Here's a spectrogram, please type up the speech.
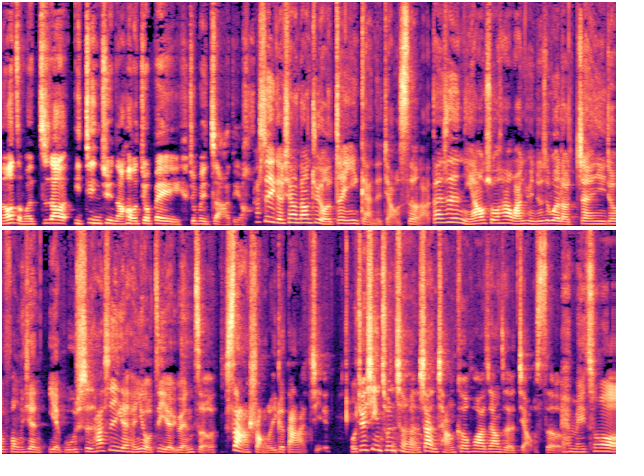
然后怎么知道一进去呢，然后就被就被炸掉。他是一个相当具有正义感的角色啦，但是你要说他完全就是为了正义就奉献，也不是。他是一个很有自己的原则、飒爽的一个大姐。我觉得幸村城很擅长刻画这样子的角色。哎，没错，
